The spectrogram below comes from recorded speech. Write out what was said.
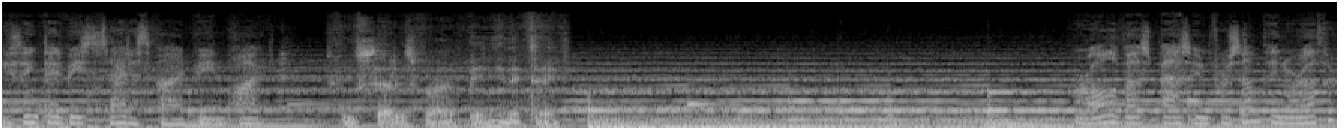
You think they'd be satisfied being white? Who's satisfied being anything? We're all of us passing for something or other?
